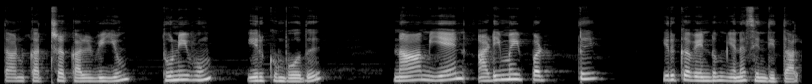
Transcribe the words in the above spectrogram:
தான் கற்ற கல்வியும் துணிவும் இருக்கும்போது நாம் ஏன் அடிமைப்பட்டு இருக்க வேண்டும் என சிந்தித்தாள்.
